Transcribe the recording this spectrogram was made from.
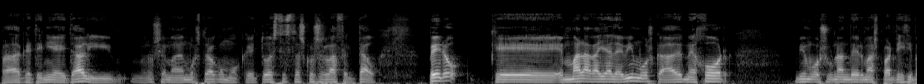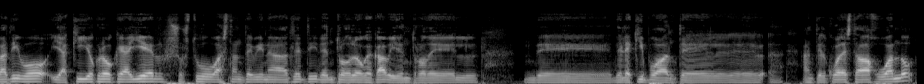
para la que tenía y tal, y no sé, me ha demostrado como que todas estas cosas le ha afectado. Pero que en Málaga ya le vimos cada vez mejor, vimos un under más participativo, y aquí yo creo que ayer sostuvo bastante bien al Atleti dentro de lo que cabe y dentro del, de- del equipo ante el, ante el cual estaba jugando.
